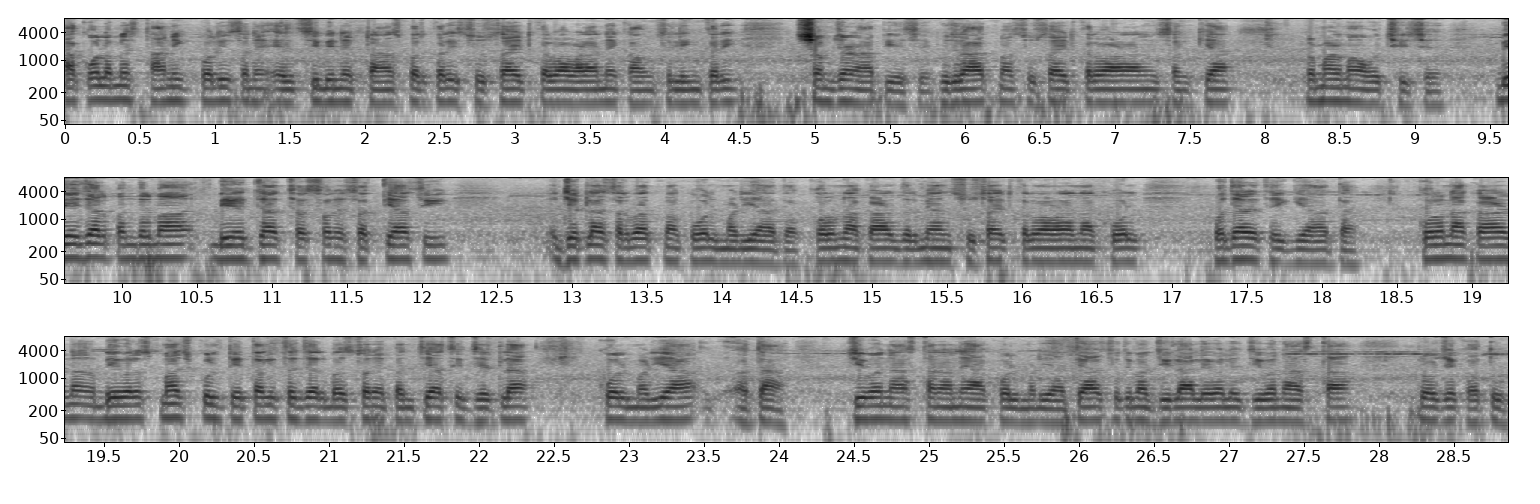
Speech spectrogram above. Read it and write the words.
આ કોલ અમે સ્થાનિક પોલીસ અને એલસીબીને ટ્રાન્સફર કરી સુસાઇડ કરવાવાળાને કાઉન્સેલિંગ કરી સમજણ આપીએ છીએ. ગુજરાતમાં સુસાઇડ કરવાવાળાની સંખ્યા પ્રમાણમાં ઓછી છે. બે હજાર પંદરમાં બે હજાર છસો ને સત્યાસી જેટલા શરૂઆતમાં કોલ મળ્યા હતા. કોરોના કાળ દરમિયાન સુસાઇડ કરવાવાળાના કોલ વધારે થઈ ગયા હતા. કોરોના કાળના બે વર્ષમાં જ કુલ તેતાલીસ હજાર બસો ને પંચ્યાસી જેટલા કોલ મળ્યા હતા. જીવન આસ્થાનાને આ કોલ મળ્યા. ત્યાર સુધીમાં જિલ્લા લેવલે જીવન આસ્થા પ્રોજેક્ટ હતું.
